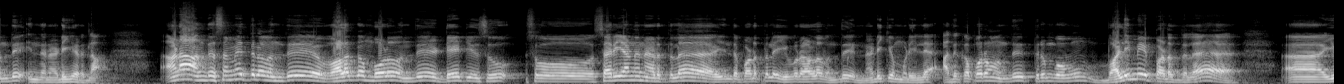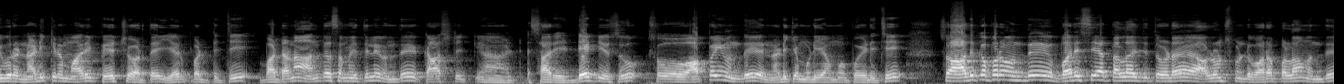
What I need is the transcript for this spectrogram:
வந்து இந்த நடிகர் தான் ஆனால் அந்த சமயத்தில் வந்து வழக்கம் போல் வந்து டேட் யூஸு ஸோ சரியான நேரத்தில் இந்த படத்தில் இவரால் வந்து நடிக்க முடியல. அதுக்கப்புறம் வந்து திரும்பவும் வலிமை படத்தில் இவர் நடிக்கிற மாதிரி பேச்சுவார்த்தை ஏற்பட்டுச்சு. பட் ஆனால் அந்த சமயத்துலேயே வந்து casting sorry date issue. So அப்பையும் வந்து நடிக்க முடியாமல் போயிடுச்சு. ஸோ அதுக்கப்புறம் வந்து வரிசையாக தலாஜித்தோட அனௌன்ஸ்மெண்ட் வரப்பெல்லாம் வந்து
